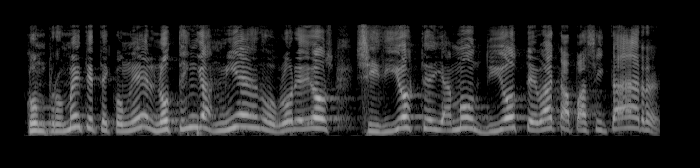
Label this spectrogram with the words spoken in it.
Comprométete con Él. No tengas miedo, gloria a Dios. Si Dios te llamó, Dios te va a capacitar.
